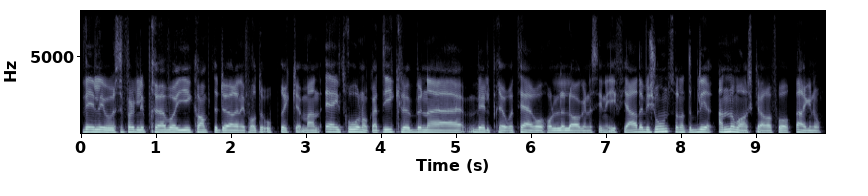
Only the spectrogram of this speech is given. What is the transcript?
vil jo selvfølgelig prøve å gi kamp til døren i forhold til opprykket, men jeg tror nok at de klubbene vil prioritere å holde lagene sine i fjerdedivisjon, sånn at det blir enda vanskeligere for Bergen Nord.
